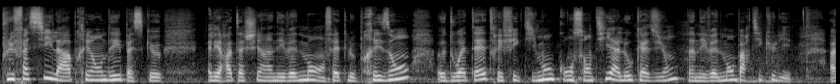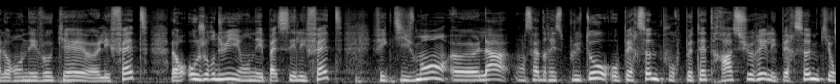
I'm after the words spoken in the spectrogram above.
plus facile à appréhender parce que elle est rattachée à un événement. En fait, le présent doit être effectivement consenti à l'occasion d'un événement particulier. Alors on évoquait euh, les fêtes. Alors aujourd'hui, on est passé les fêtes. Effectivement, euh, là, on s'adresse plutôt aux personnes pour peut-être rassurer les personnes qui ont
